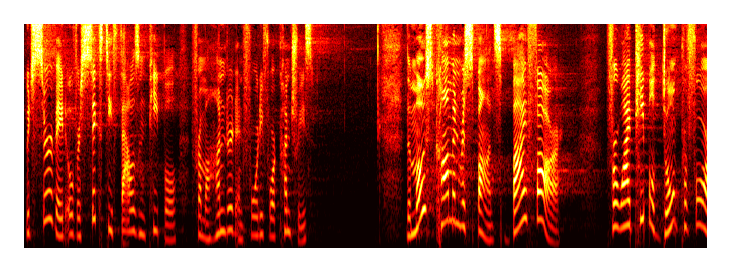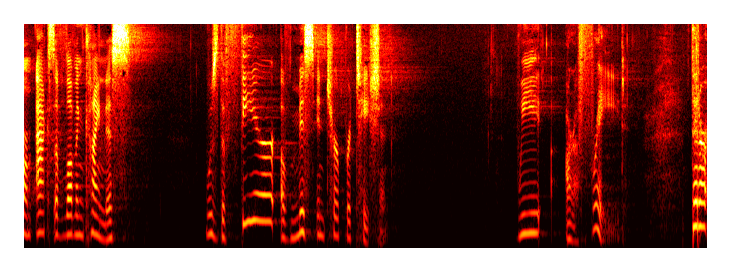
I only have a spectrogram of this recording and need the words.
which surveyed over 60,000 people from 144 countries, the most common response by far for why people don't perform acts of loving kindness was the fear of misinterpretation. We are afraid that our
